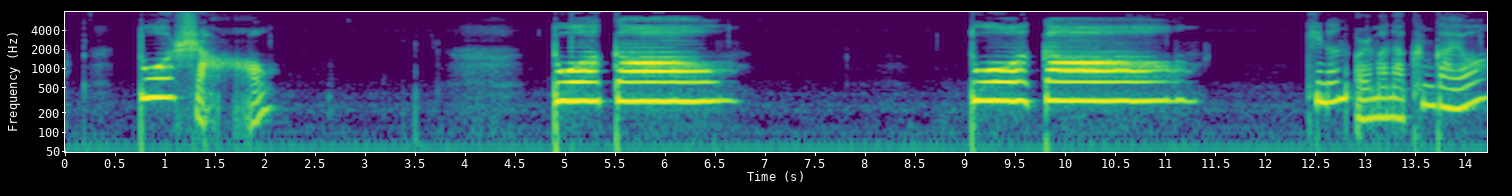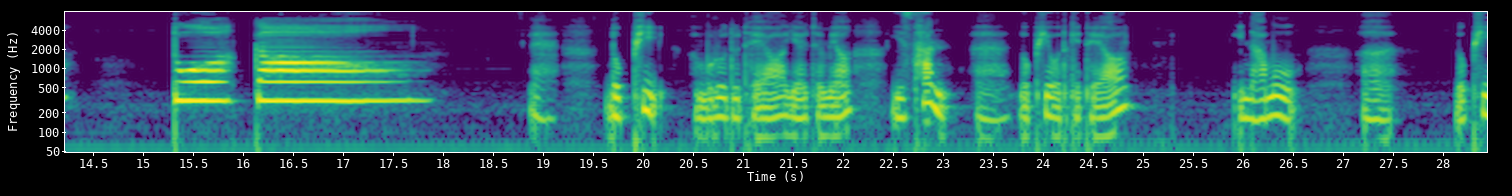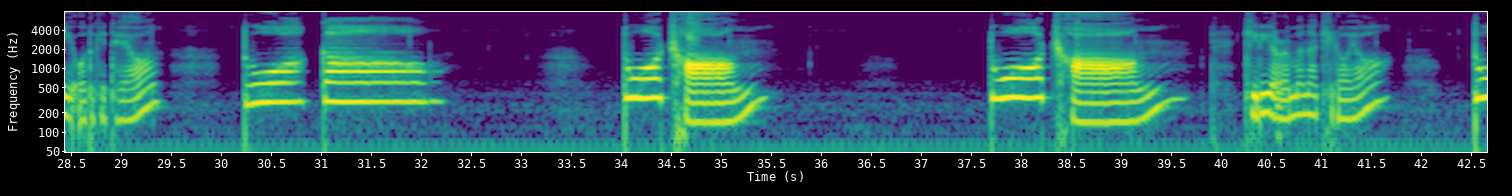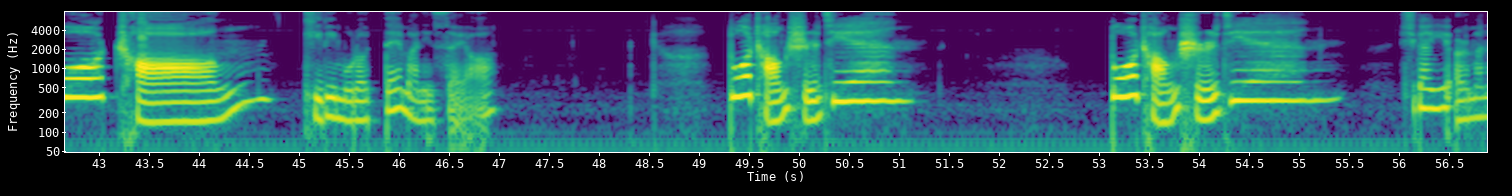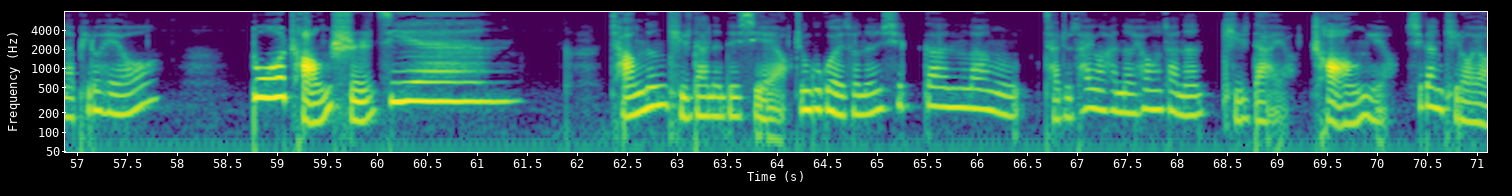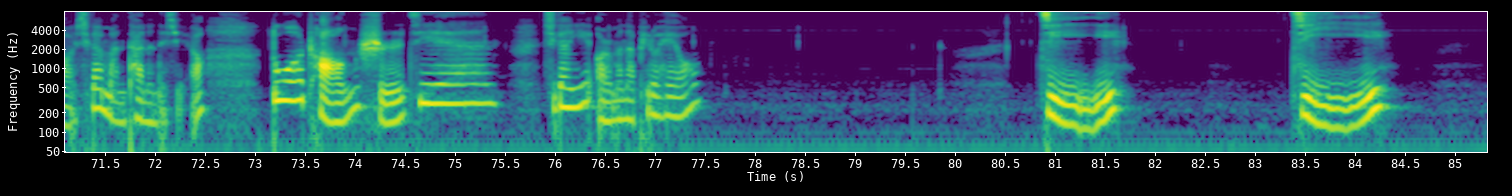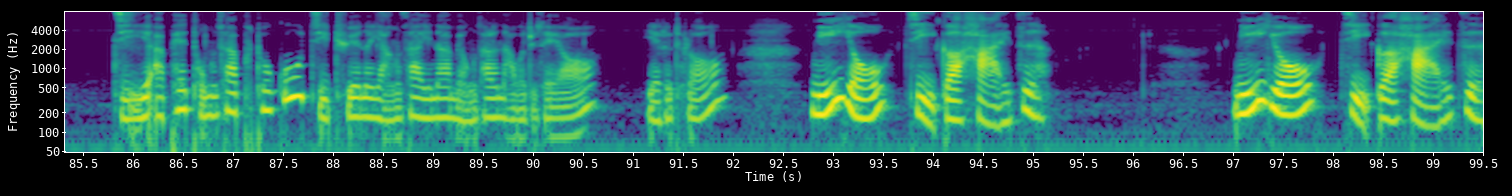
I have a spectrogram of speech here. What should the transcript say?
多少？ 多高？多高？ 키는 얼마나 큰가요? 多高? 네, 높이 물어도 돼요. 예를 들면 이 산 높이 어떻게 돼요? 이 나무 어, 높이 어떻게 돼요? 多高? 多长?多长? 길이 얼마나 길어요? 多长 길이 물을 때 많이 써요. 多长时间?多长时间? 시간이 얼마나 필요해요? 多长时间? 장는 길다는 뜻이에요. 중국어에서는 시간랑 자주 사용하는 형사는 길다예요. 장이에요. 시간 길어요. 시간 많다는 뜻이에요. 多长时间? 시간이 얼마나 필요해요? 几, 几, 几 앞에 동사 붙었고 几 뒤에는 양사이나 명사를 나와주세요. 예를 들어 你有几个孩子?你有几个孩子?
